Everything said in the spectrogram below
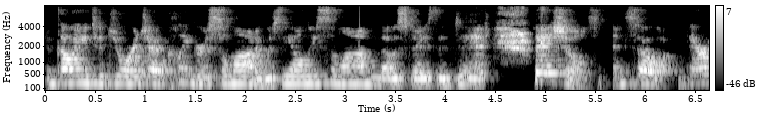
and going into Georgette Klinger's salon. It was the only salon in those days that did facials. And so there,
